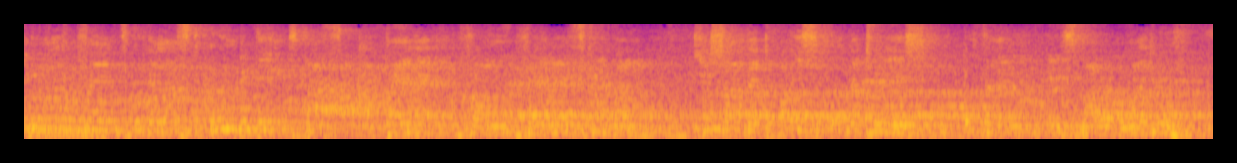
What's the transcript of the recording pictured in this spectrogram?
regionalen Feld unterlasst unbedingt das Abbrennen von Federers Körper. Ihr schadet euch und natürlich unserem SV Waldhof.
